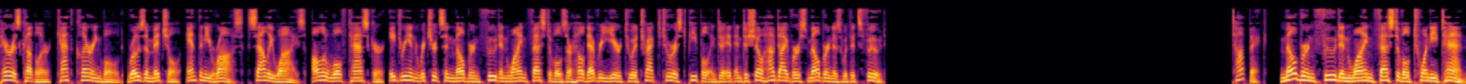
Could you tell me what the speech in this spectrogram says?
Paris Cutler, Kath Claringbold, Rosa Mitchell, Anthony Ross, Sally Wise, Alla Wolf Tasker, Adrian Richardson Melbourne Food and Wine Festivals are held every year to attract tourist people into it and to show how diverse Melbourne is with its food. Melbourne Food and Wine Festival 2010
